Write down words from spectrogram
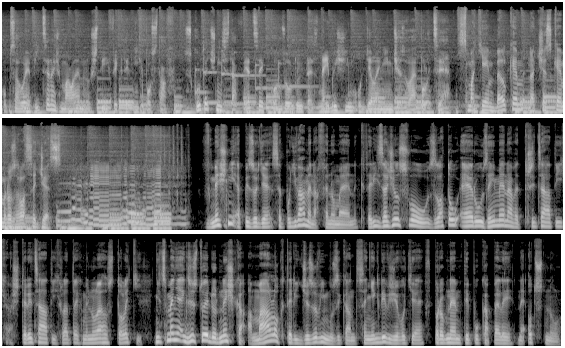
Obsahuje více než malé množství fiktivních postav. Skutečný stav věci konzultujte s nejbližším oddělením jazzové policie. S Matějem Belkem na Českém rozhlase Jazz. V dnešní epizodě se podíváme na fenomén, který zažil svou zlatou éru zejména ve 30. a 40. letech minulého století. Nicméně existuje do dneška a málo který jazzový muzikant se někdy v životě v podobném typu kapely neodstnul.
